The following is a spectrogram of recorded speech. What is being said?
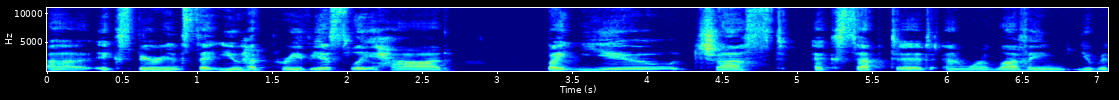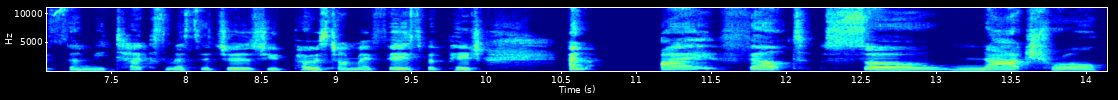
uh, experience that you had previously had, but you just accepted and were loving. You would send me text messages, you'd post on my Facebook page. And I felt so natural.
